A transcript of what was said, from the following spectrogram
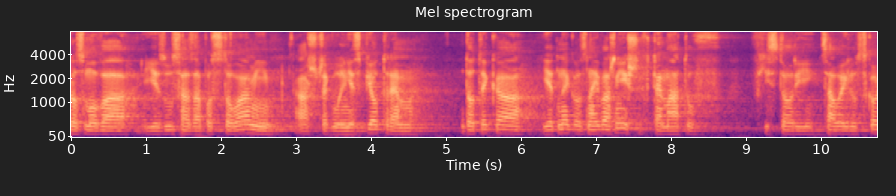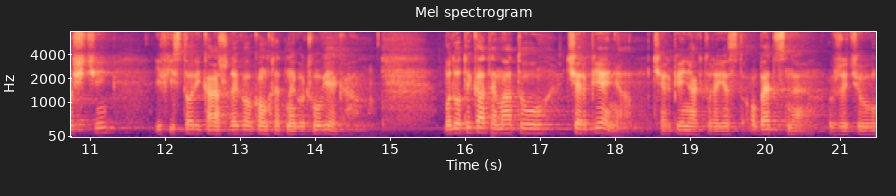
Rozmowa Jezusa z apostołami, a szczególnie z Piotrem, dotyka jednego z najważniejszych tematów w historii całej ludzkości i w historii każdego konkretnego człowieka. Bo dotyka tematu cierpienia, cierpienia, które jest obecne w życiu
